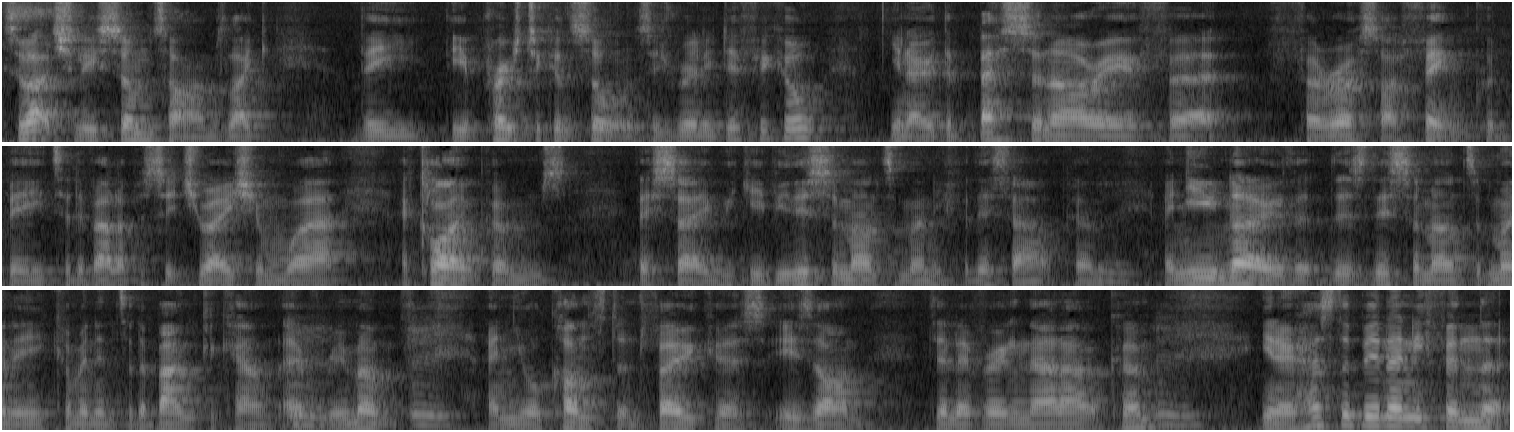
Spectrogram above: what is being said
So actually sometimes like the the approach to consultants is really difficult. You know the best scenario for for us i think would be to develop a situation where a client comes they say we give you this amount of money for this outcome Mm. and you know that there's this amount of money coming into the bank account every Mm. month Mm. and your constant focus is on delivering that outcome Mm. you know, has there been anything that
